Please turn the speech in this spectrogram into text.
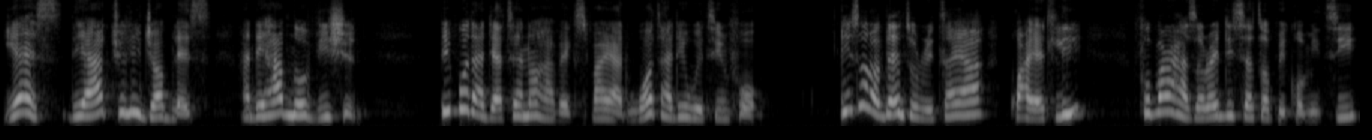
Yes, they are actually jobless and they have no vision. People that their tenure have expired, what are they waiting for? Instead of them to retire quietly, Fubara has already set up a committee.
